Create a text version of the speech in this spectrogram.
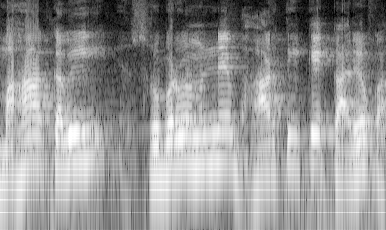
महाकवि सुब्रमण्य भारती के कार्यों का,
